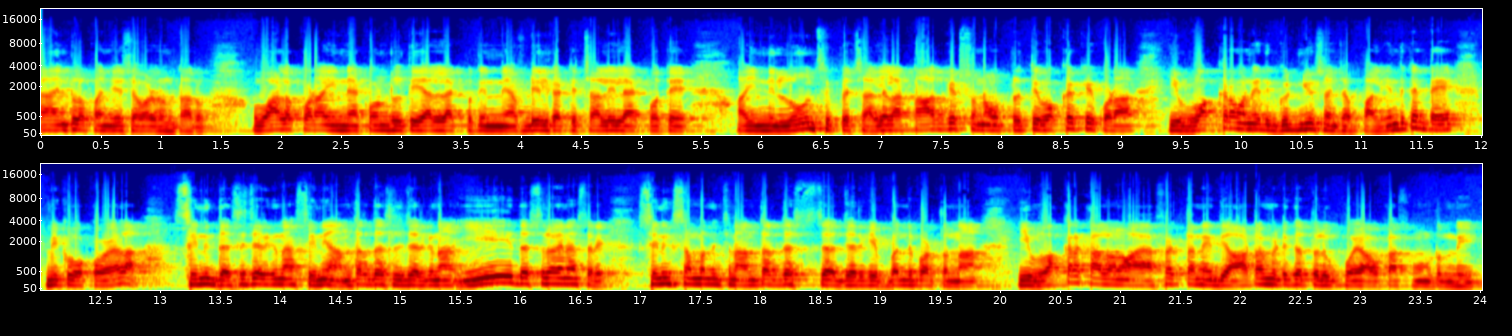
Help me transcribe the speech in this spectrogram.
బ్యాంకులో పనిచేసే వాళ్ళు ఉంటారు. వాళ్ళకు కూడా ఇన్ని అకౌంట్లు తీయాలి లేకపోతే ఇన్ని ఎఫ్డీలు కట్టించాలి లేకపోతే ఇన్ని లోన్స్ ఇప్పించాలి. ఇలా టార్గెట్స్ ఉన్న ప్రతి ఒక్కరికి కూడా ఈ వక్రం అనేది గుడ్ న్యూస్ అని చెప్పాలి. ఎందుకంటే మీకు ఒకవేళ శని దశ జరిగినా శని అంతర్దశలు జరిగినా ఏ దశలో అయినా సరే శనికి సంబంధించిన అంతర్దశ జరిగి ఇబ్బంది పడుతున్నా ఈ వక్ర కాలంలో ఆ ఎఫెక్ట్ అనేది ఆటోమేటిక్గా తొలగిపోయే అవకాశం ఉంటుంది.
